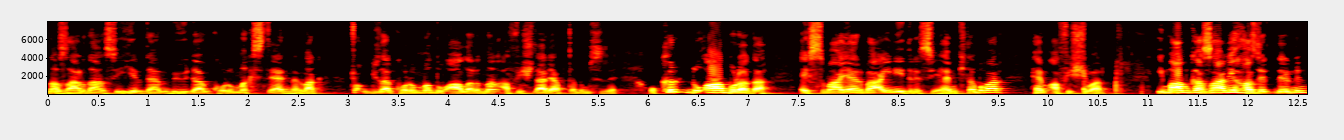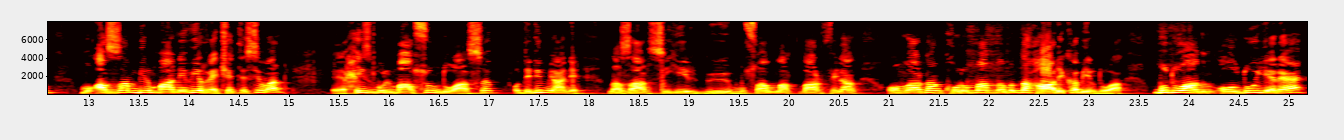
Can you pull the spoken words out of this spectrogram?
nazardan, sihirden, büyüden korunmak isteyenler. Bak çok güzel korunma dualarından afişler yaptırdım size. O 40 dua burada. Esma Yerbain İdrisi hem kitabı var hem afişi var. İmam Gazali Hazretlerinin muazzam bir manevi reçetesi var. E, Hizbul Masum duası. O dedim yani nazar, sihir, büyü, musallatlar falan onlardan korunma anlamında harika bir dua. Bu duanın olduğu yere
